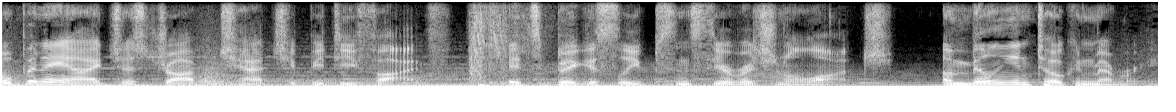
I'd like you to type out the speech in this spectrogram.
OpenAI just dropped ChatGPT 5, its biggest leap since the original launch. A million token memory,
